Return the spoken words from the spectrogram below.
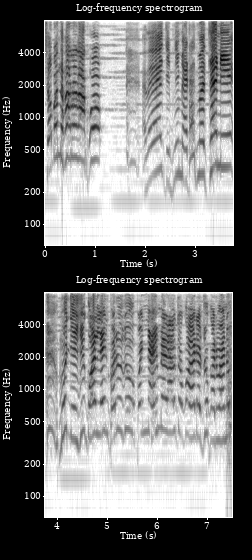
સંબંધ સારો રાખો. હવે જીભની મેઠાસમાં છે ને હું દેશી ગોળ લઈને ફરું છું પણ નહીં મેળવતો કોઈ શું કરવાનું?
